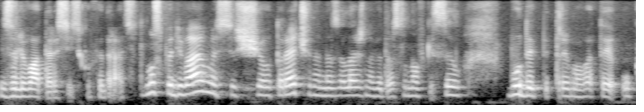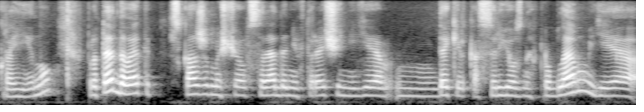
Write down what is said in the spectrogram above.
ізолювати Російську Федерацію. Тому сподіваємося, що Туреччина незалежно від розстановки сил буде підтримувати Україну. Проте давайте скажемо, що всередині в Туреччині є декілька серйозних проблем. Є е,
